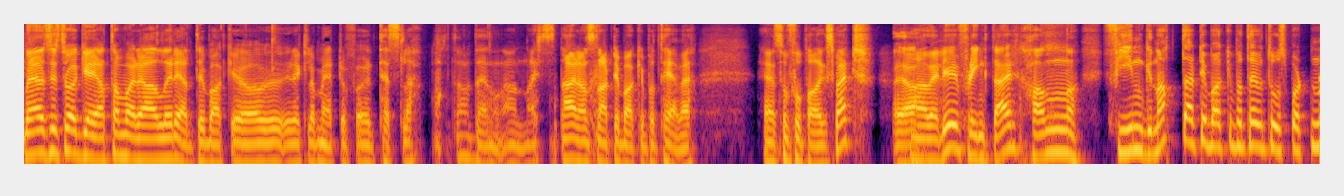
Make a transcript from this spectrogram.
Men jeg syns det var gøy at han var allerede tilbake og reklamerte for Tesla. Det er, nice. da er han snart tilbake på TV eh, som fotballekspert. Ja. Han er veldig flink der. Han, Fin Gnatt er tilbake på TV2 Sporten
